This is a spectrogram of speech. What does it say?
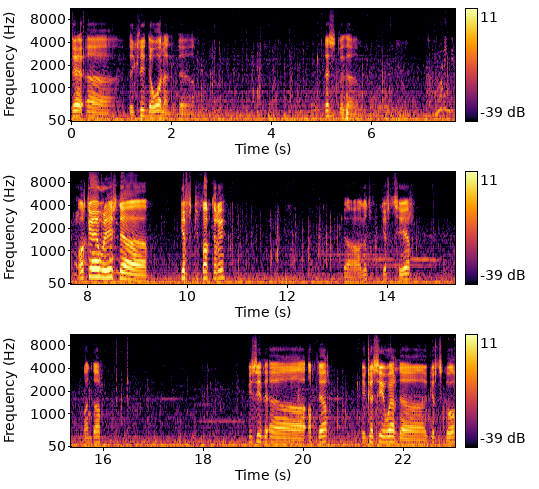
they uh, they clean the wall and uh, this with the. Moving. Okay, we reached the gift factory. There are a lot of gifts here. Wonder. You see the uh, up there. You can see where the gifts go.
